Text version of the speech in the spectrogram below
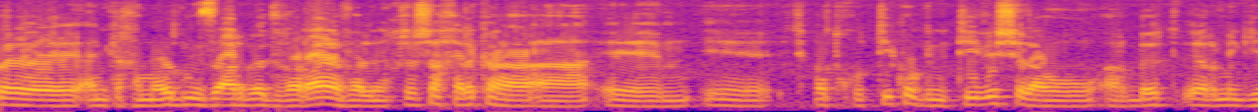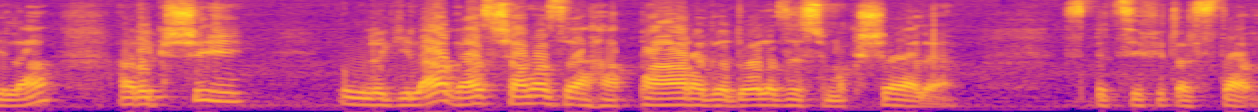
אה, אני ככה מאוד נזהר בדבריי, אבל אני חושב שהחלק ההתפתחותי קוגניטיבי שלה הוא הרבה יותר מגילה. הרגשי לגילה, ואז שמה זה הפער הגדול הזה שמקשה עליה, ספציפית על סתיו.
